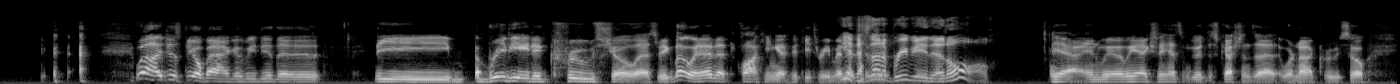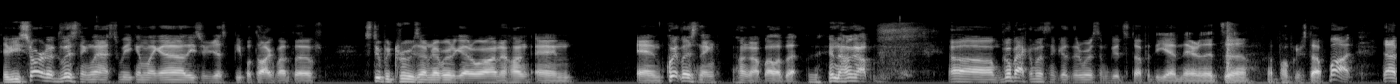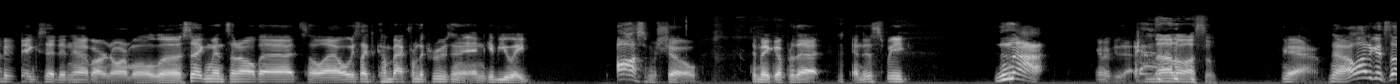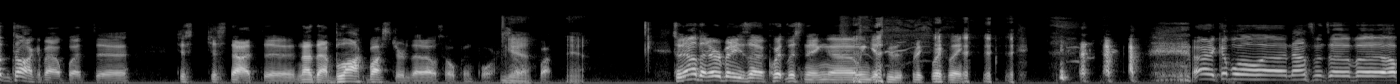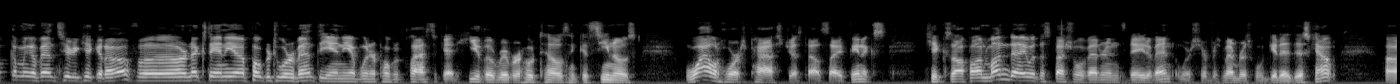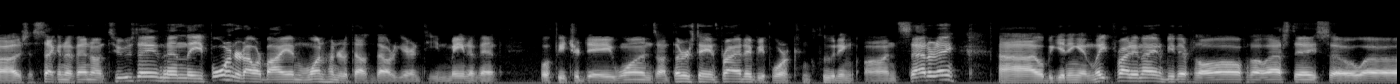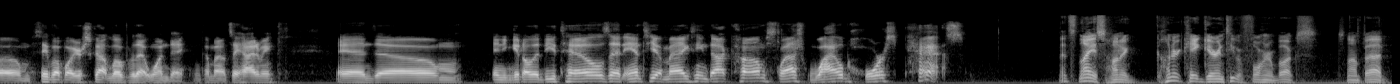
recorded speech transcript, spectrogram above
well, I just feel bad because we did the the abbreviated cruise show last week, though it ended up clocking at 53 minutes. Yeah, that's not abbreviated at all. Yeah, and we we actually had some good discussions that were not cruise. So if you started listening last week and like, oh, these are just people talking about the stupid cruise I'm never going to go on and hung and and quit listening, hung up. I love that, and hung up. Um, go back and listen because there was some good stuff at the end there that's uh, poker stuff. But that being said, didn't have our normal uh, segments and all that. So I always like to come back from the cruise and, and give you a awesome show to make up for that. And this week, not gonna do that. Not awesome. yeah, no, a lot of good stuff to talk about, but uh, just just not uh, not that blockbuster that I was hoping for. Yeah, but. yeah. So now that everybody's uh, quit listening, uh, we can get through this pretty quickly. All right, a couple uh, announcements of uh, upcoming events here to kick it off. Uh, our next Up Poker Tour event, the Up Winter Poker Classic at Gila River Hotels and Casinos Wild Horse Pass just outside Phoenix, kicks off on Monday with a special Veterans Day event where service members will get a discount. Uh, there's a second event on Tuesday, and then the $400 buy-in, $100,000 guaranteed main event will feature day ones on Thursday and Friday before concluding on Saturday. Uh, I will be getting in late Friday night and be there for all for the last day. So um, save up all your Scott love for that one day and come out and say hi to me. And um, and you can get all the details at anteupmagazine.com slash wild horse pass. That's nice. 100 100k guarantee for 400 bucks. It's not bad.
